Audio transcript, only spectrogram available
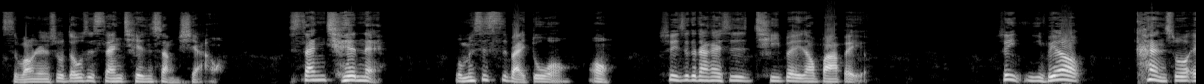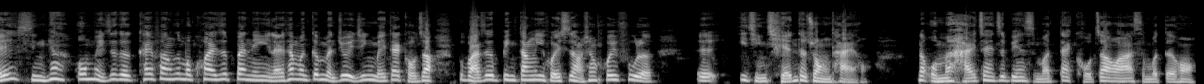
死亡人数都是三千上下哦，三千呢。我们是四百多哦，哦，所以这个大概是七倍到八倍哦。所以你不要看说，哎，你看欧美这个开放这么快，这半年以来他们根本就已经没戴口罩，不把这个病当一回事，好像恢复了呃疫情前的状态哦。那我们还在这边什么戴口罩啊什么的哦，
